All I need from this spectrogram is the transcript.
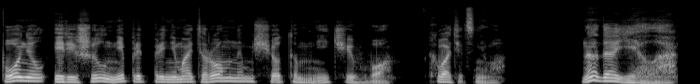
Понял и решил не предпринимать ровным счетом ничего. Хватит с него. Надоело.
